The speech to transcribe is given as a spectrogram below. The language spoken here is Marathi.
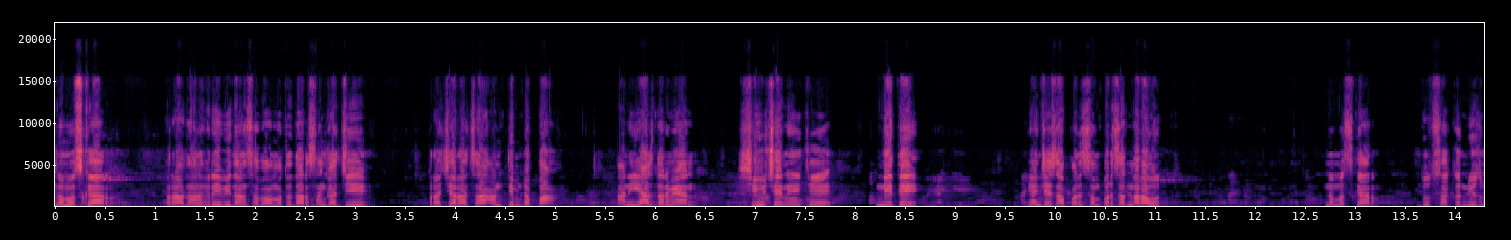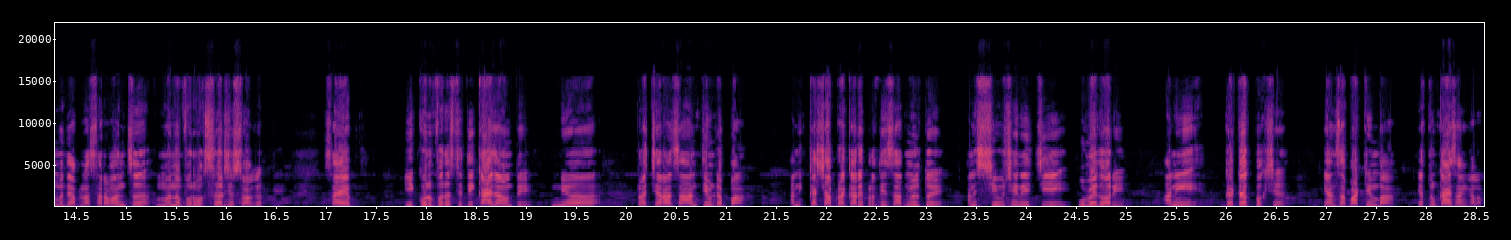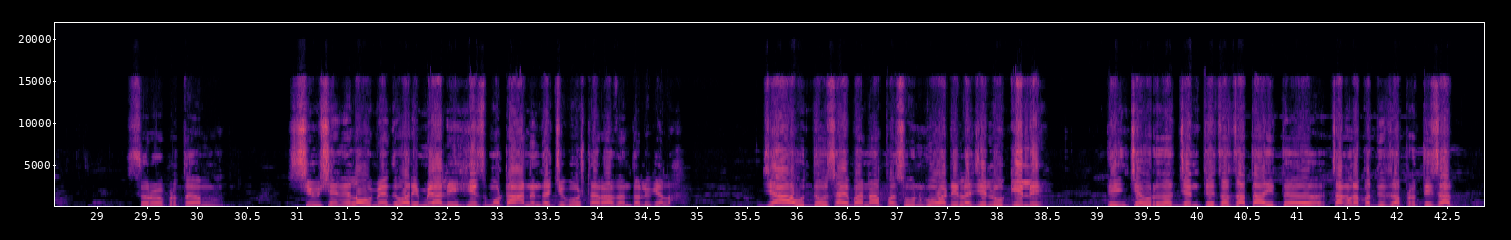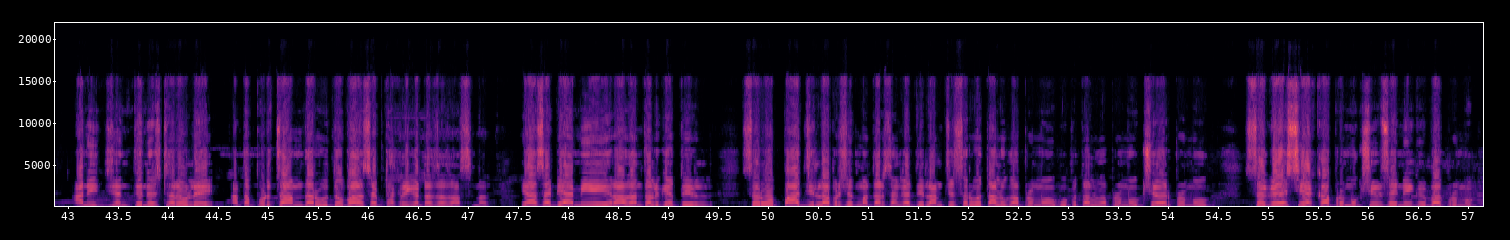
नमस्कार. राधानगरी विधानसभा मतदारसंघाची प्रचाराचा अंतिम टप्पा आणि याच दरम्यान शिवसेनेचे नेते यांच्याशी आपण संपर्क साधणार आहोत. नमस्कार. दूध साखर न्यूजमध्ये आपला सर्वांचं मनपूर्वक सहर्ष स्वागत. साहेब एकूण परिस्थिती काय जाणवते? न- प्रचाराचा अंतिम टप्पा आणि कशा प्रकारे प्रतिसाद मिळतोय? आणि शिवसेनेची उमेदवारी आणि घटक पक्ष यांचा पाठिंबा यातून काय सांगाल आपण? सर्वप्रथम शिवसेनेला उमेदवारी मिळाली हीच मोठा आनंदाची गोष्ट आहे राधान तालुक्याला. ज्या उद्धव साहेबांना फसवून गुवाहाटीला जे लोक गेले त्यांच्याविरोधात जनतेचाच आता इथं चांगल्या पद्धतीचा प्रतिसाद आणि जनतेनेच ठरवले आता पुढचा आमदार उद्धव बाळासाहेब ठाकरे गटाचाच असणार. यासाठी आम्ही राधान तालुक्यातील सर्व पाच जिल्हा परिषद मतदारसंघातील आमचे सर्व तालुका प्रमुख उपतालुका प्रमुख शहर प्रमुख सगळे शाखा प्रमुख शिवसैनिक विभाग प्रमुख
